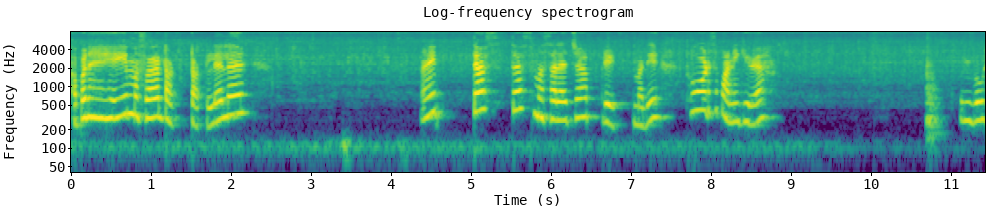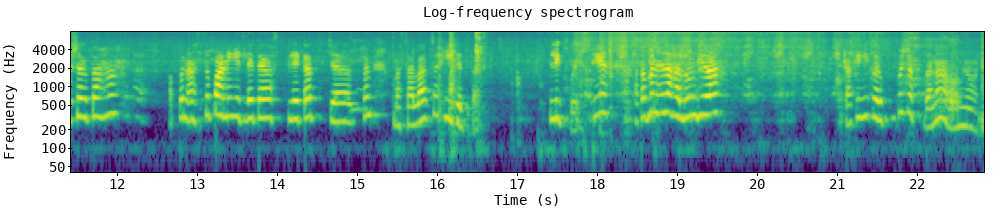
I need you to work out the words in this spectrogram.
आपण हे मसाला टाक टाकलेलं आहे. आणि त्याच त्याच मसाल्याच्या प्लेटमध्ये थोडंसं पाणी घेऊया. तुम्ही बघू शकता हा. आपण असं पाणी घेतलं त्या प्लेटात ज्या आपण मसालाचं ही घेतात लिक्विड ठीक आहे? आता आपण ह्याला हलवून घेऊया. का की ही करपू पण शकता ना म्हणून.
